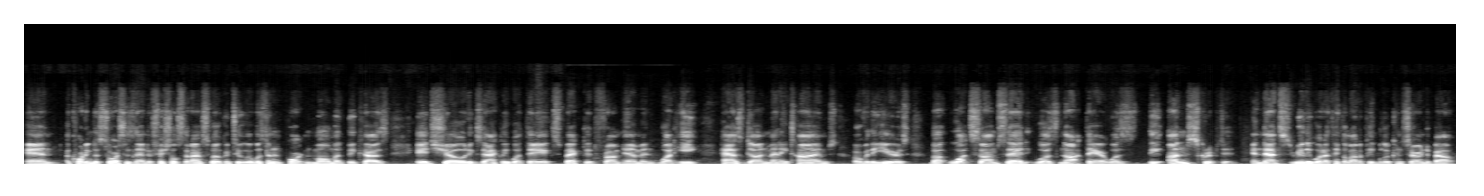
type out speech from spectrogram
And according to sources and officials that I've spoken to, it was an important moment because it showed exactly what they expected from him and what he has done many times over the years. But what some said was not there was the unscripted. And that's really what I think a lot of people are concerned about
